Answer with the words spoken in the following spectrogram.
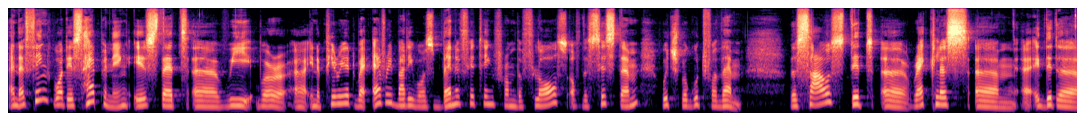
And I think what is happening is that uh, we were uh, in a period where everybody was benefiting from the flaws of the system, which were good for them. The South did a reckless, um, uh, it did a,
